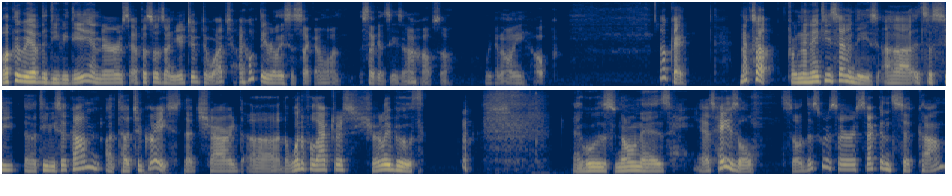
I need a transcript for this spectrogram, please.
Luckily, we have the DVD and there's episodes on YouTube to watch. I hope they release a second one, the second season. I hope so. We can only hope. Okay, next up from the 1970s, uh, it's a C- uh, TV sitcom, A Touch of Grace, that starred uh, the wonderful actress Shirley Booth. and who is known as as Hazel. So this was her second sitcom,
